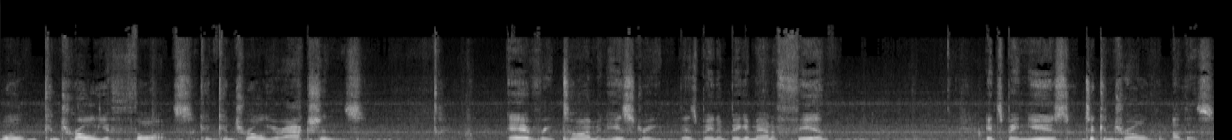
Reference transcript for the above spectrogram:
will control your thoughts, can control your actions. Every time in history there's been a big amount of fear, it's been used to control others.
